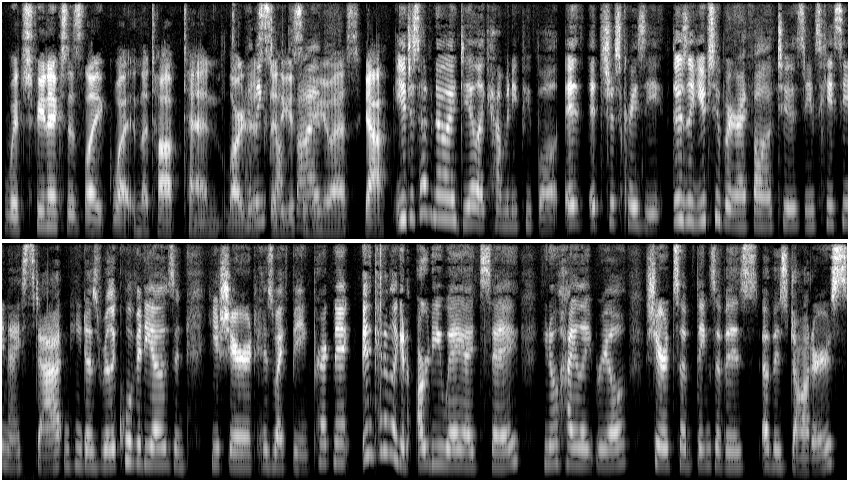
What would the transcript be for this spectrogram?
which Phoenix is like what in the top 10 largest cities in the US? Yeah. you just have no idea like how many people. It it's just crazy. There's a YouTuber I follow too. His name's Casey Neistat, and he does really cool videos. And he shared his wife being pregnant in kind of like an arty way, I'd say. You know, highlight reel. Shared some things of his of his daughters.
